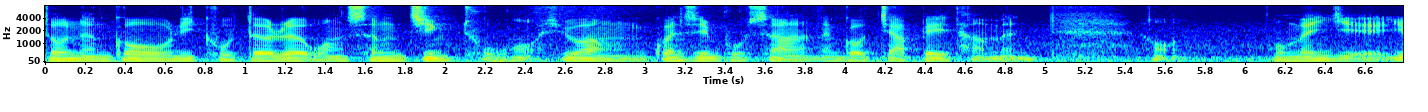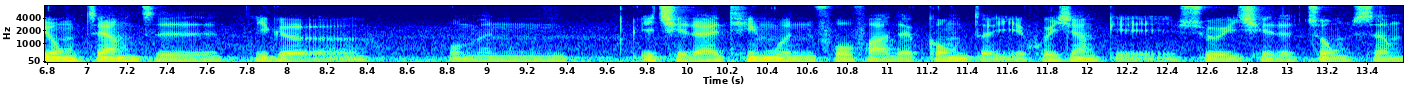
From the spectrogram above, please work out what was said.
都能够离苦得乐，往生净土哈！希望观世音菩萨能够加倍他们。好，我们也用这样子一个，我们一起来听闻佛法的功德，也回向给所有一切的众生。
